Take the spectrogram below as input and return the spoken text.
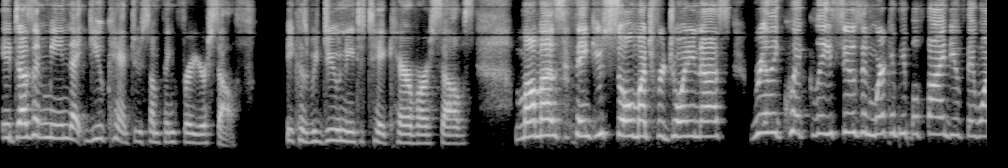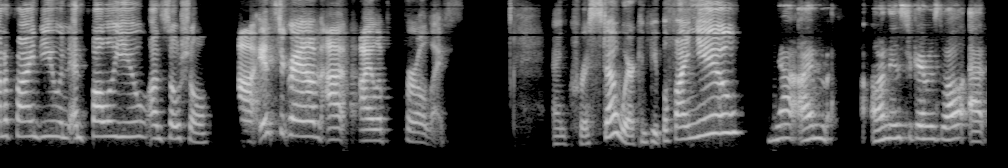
it doesn't mean that you can't do something for yourself because we do need to take care of ourselves. Mamas, thank you so much for joining us. Really quickly, Susan, where can people find you if they want to find you and, and follow you on social? Uh, Instagram at Isla Pearl Life. And Krysta, where can people find you? Yeah, I'm on Instagram as well at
